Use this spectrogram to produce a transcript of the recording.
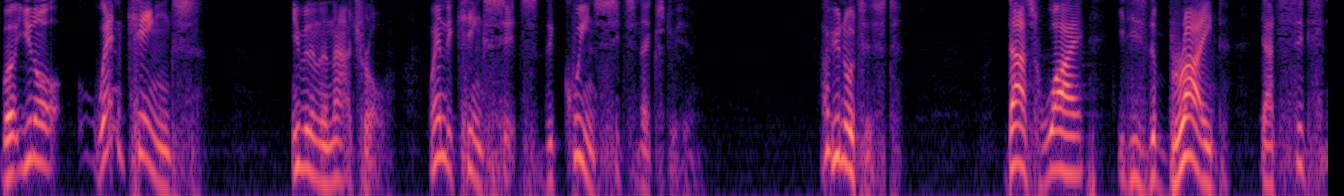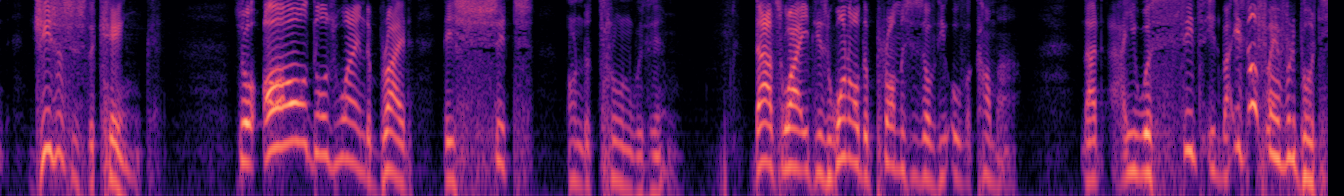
but you know, when kings, even in the natural, when the king sits, the queen sits next to him. Have you noticed? That's why it is the bride that sits. Jesus is the king. So all those who are in the bride, they sit on the throne with him. That's why it is one of the promises of the overcomer that he will sit in. But it's not for everybody.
